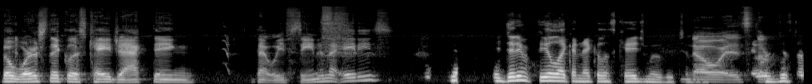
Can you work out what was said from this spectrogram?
the worst Nicolas Cage acting that we've seen in the 80s. It didn't feel like a Nicolas Cage movie to me. No, it's it the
